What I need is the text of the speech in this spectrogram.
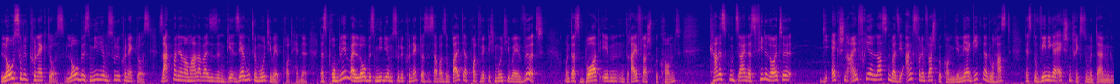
Low-Suited Connectors, Low- bis Medium-Suited Connectors, sagt man ja normalerweise, sind sehr gute Multiway-Pot-Hände. Das Problem bei Low- bis Medium-Suited Connectors ist aber, sobald der Pot wirklich Multiway wird, und das Board eben ein Dreiflash bekommt, kann es gut sein, dass viele Leute die Action einfrieren lassen, weil sie Angst vor dem Flush bekommen. Je mehr Gegner du hast, desto weniger Action kriegst du mit deinem ge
